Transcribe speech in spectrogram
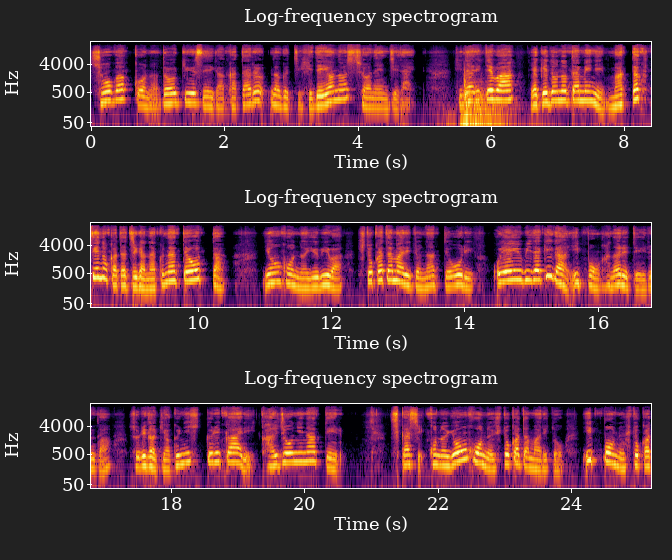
小学校の同級生が語る野口英世の少年時代。左手は火傷のために全く手の形がなくなっておった。4本の指は一塊となっており、親指だけが1本離れているが、それが逆にひっくり返り、海状になっている。しかし、この4本の一塊と1本の一塊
